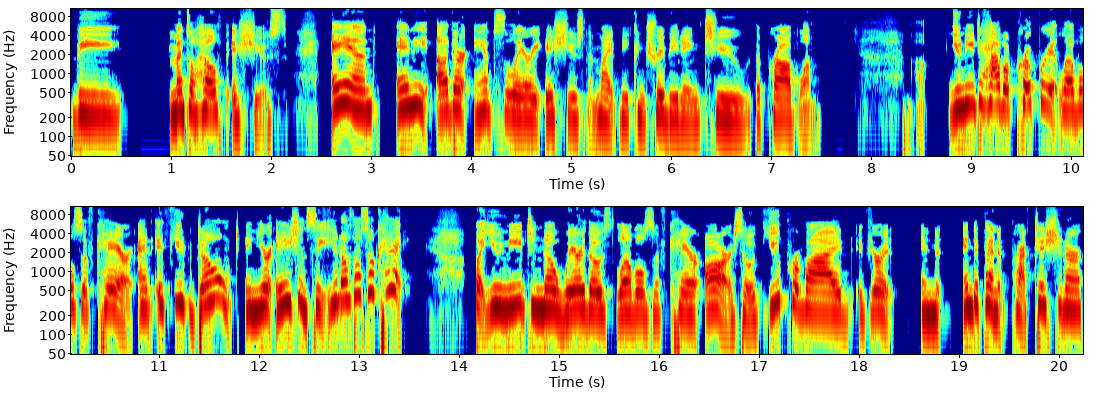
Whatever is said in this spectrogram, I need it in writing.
the mental health issues and any other ancillary issues that might be contributing to the problem you need to have appropriate levels of care. And if you don't in your agency you know that's okay. But you need to know where those levels of care are. So if you provide if you're an independent practitioner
